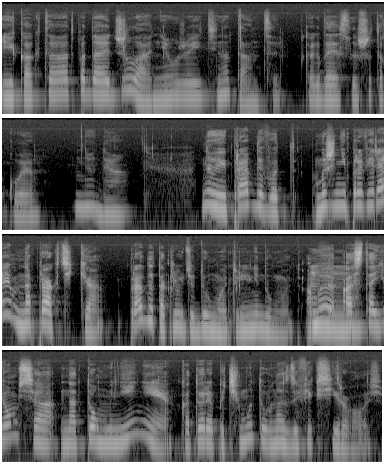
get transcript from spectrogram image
И как-то отпадает желание уже идти на танцы, когда я слышу такое. Ну да. Ну и правда, вот мы же не проверяем на практике, правда так люди думают или не думают, а угу. мы остаемся на том мнении, которое почему-то у нас зафиксировалось.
